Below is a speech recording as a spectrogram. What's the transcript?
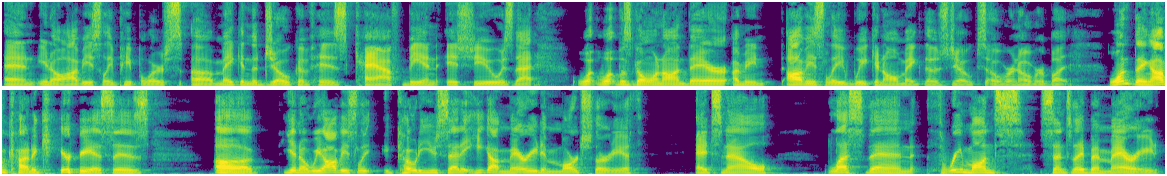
And, you know, obviously people are uh, making the joke of his calf being issue. Is that what what was going on there. I mean, obviously we can all make those jokes over and over, but one thing I'm kind of curious is uh you know, we obviously Cody you said it, he got married in March 30th. It's now less than 3 months since they've been married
